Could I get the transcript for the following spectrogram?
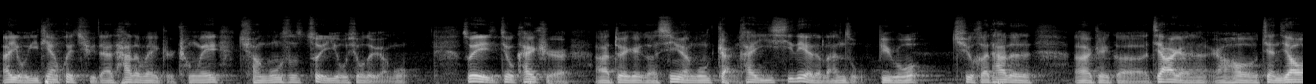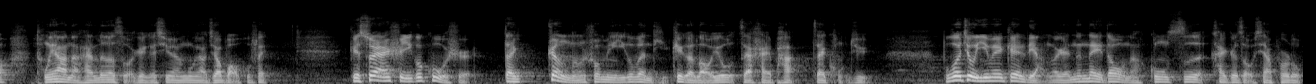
啊有一天会取代他的位置，成为全公司最优秀的员工，所以就开始啊对这个新员工展开一系列的拦阻，比如。去和他的，呃，这个家人，然后建交，同样呢，还勒索这个新员工要交保护费。这虽然是一个故事，但正能说明一个问题：这个老优在害怕，在恐惧。不过，就因为这两个人的内斗呢，公司开始走下坡路，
